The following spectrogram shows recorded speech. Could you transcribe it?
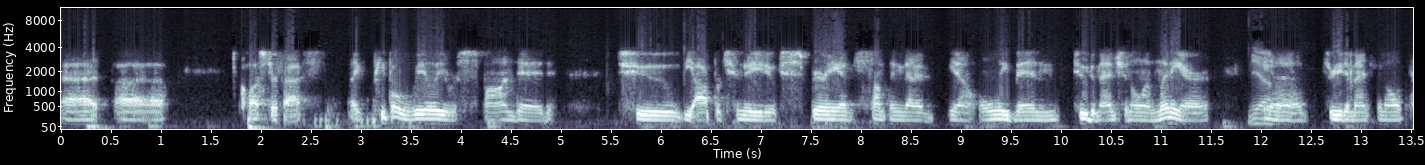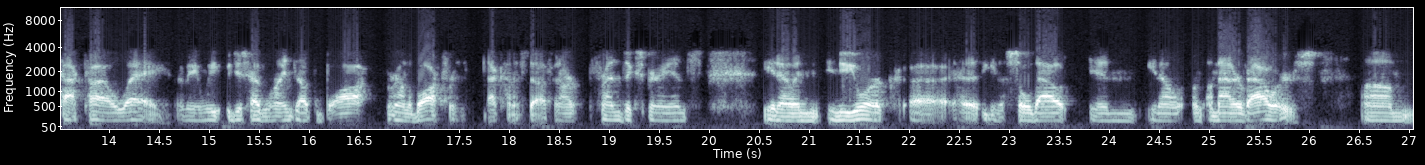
at uh, Clusterfest. Like people really responded to the opportunity to experience something that had you know only been two dimensional and linear yeah. in a three dimensional tactile way. I mean, we, we just had lines out the block around the block for that kind of stuff. And our friends' experience, you know, in, in New York, uh, you know, sold out in, you know, a, a matter of hours. Um,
